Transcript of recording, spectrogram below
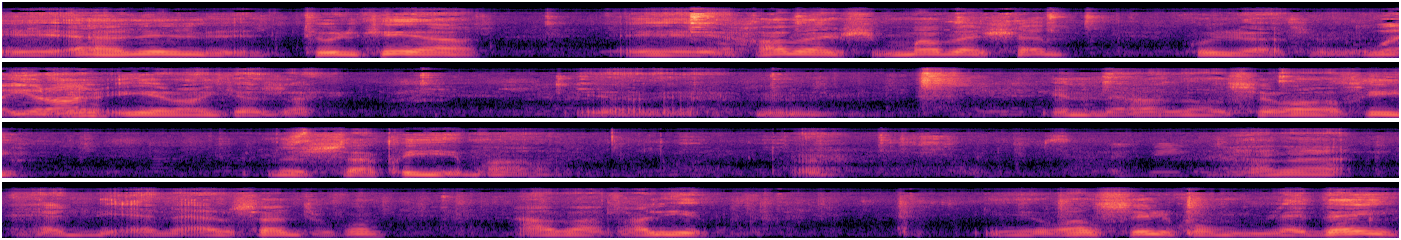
أهل تركيا حبش مبش كلها وإيران إيران كذلك. إن هذا صراطي مستقيما. هذا الذي أنا أرسلتكم هذا طريق يوصلكم لدي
